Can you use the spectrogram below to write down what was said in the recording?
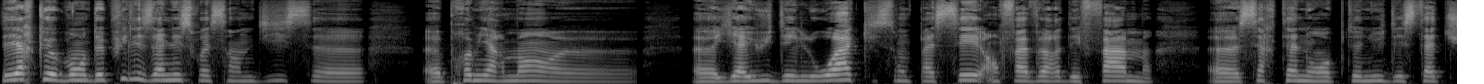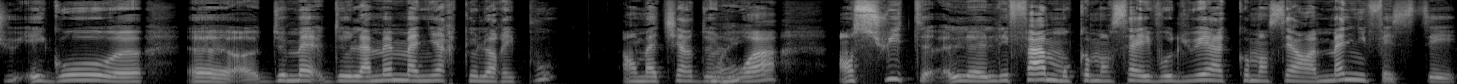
C'est-à-dire que, bon, depuis les années 70, euh, euh, premièrement, euh, il y a eu des lois qui sont passées en faveur des femmes. Certaines ont obtenu des statuts égaux de la même manière que leur époux en matière de Oui. loi. Ensuite, le- les femmes ont commencé à évoluer, à commencer à manifester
